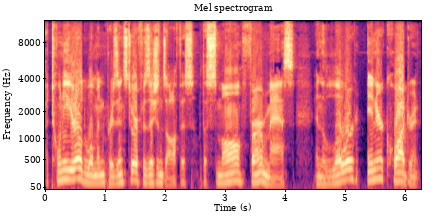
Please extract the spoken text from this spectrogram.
A 20 year old woman presents to her physician's office with a small, firm mass in the lower inner quadrant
